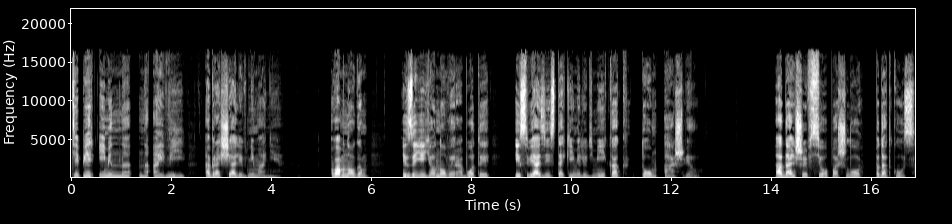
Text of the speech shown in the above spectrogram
Теперь именно на Айви обращали внимание. Во многом из-за ее новой работы и связи с такими людьми, как Том Ашвилл. А дальше все пошло под откос.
